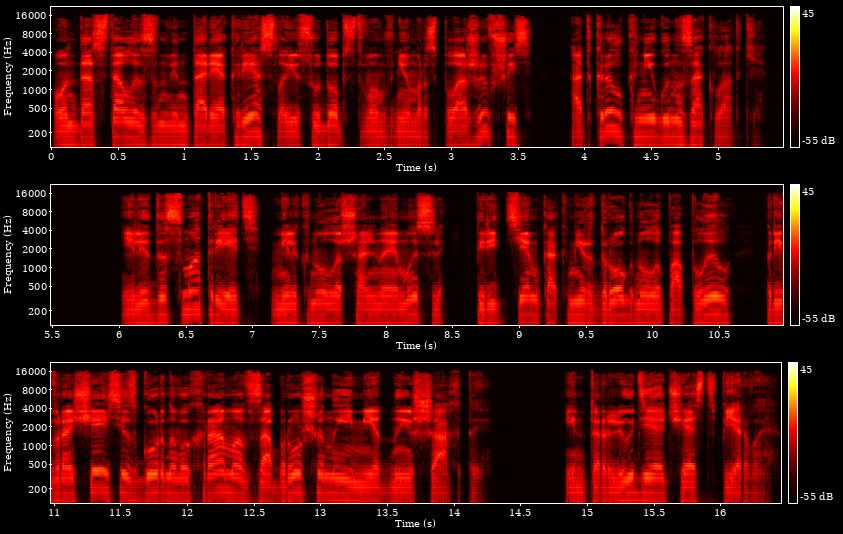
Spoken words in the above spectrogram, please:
Он достал из инвентаря кресло и с удобством в нем расположившись, открыл книгу на закладке. «Или досмотреть», — мелькнула шальная мысль, перед тем, как мир дрогнул и поплыл, превращаясь из горного храма в заброшенные медные шахты. Интерлюдия, часть первая.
